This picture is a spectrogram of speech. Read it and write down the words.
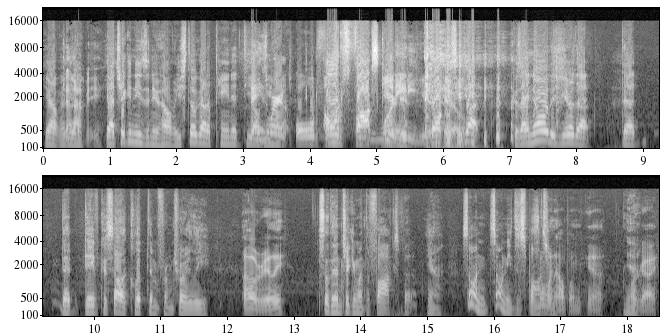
Yeah, but yeah, be. yeah. Chicken needs a new helmet. He's still got a painted TLD. And he's wearing helmet. old Fox, Old Fox gear, dude. 180 year Well, because he got because I know the year that that that Dave Casella clipped him from Troy Lee. Oh, really? So then Chicken went to Fox, but yeah, someone someone needs a sponsor. Someone help him. Yeah. Yeah. Poor guy. Hey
